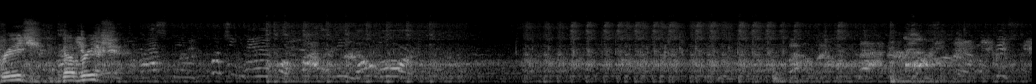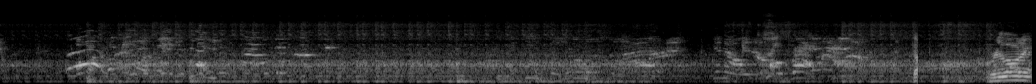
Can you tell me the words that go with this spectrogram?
Breach. You got breach. Reloading.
